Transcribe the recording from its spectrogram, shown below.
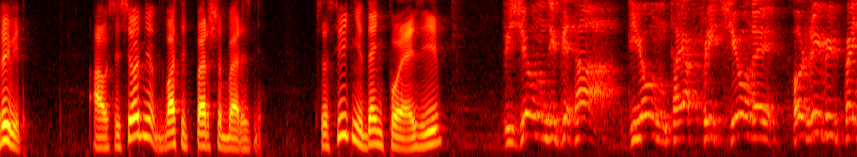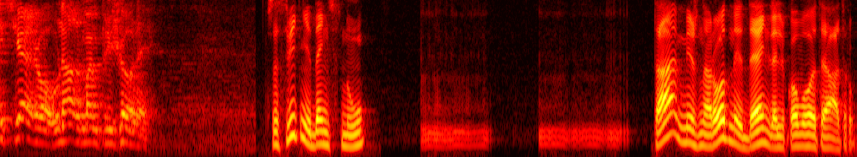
Привіт! А ось і сьогодні 21 березня. Всесвітній день поезії, Vision di pietà, di onta e afflizione, horribil pensiero, un'alma in prigione. Всесвітній день сну та Міжнародний день лялькового театру.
